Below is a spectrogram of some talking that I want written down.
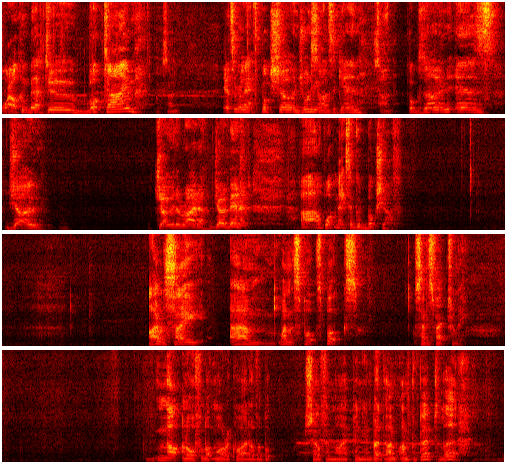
Welcome back to Book Time. Book Zone. It's a relaxed book show, and joining me once again, Zone. Book Zone is Joe. Joe the writer, Joe Bennett. Uh, what makes a good bookshelf? I would say um, one that supports books satisfactorily. Not an awful lot more required of a bookshelf, in my opinion, but I'm, I'm prepared to learn.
